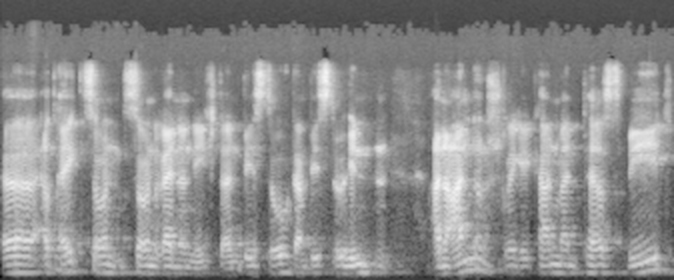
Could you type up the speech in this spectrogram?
äh, erträgt so ein, so ein Rennen nicht. Dann bist, du, dann bist du hinten. An einer anderen Strecke kann man per Speed,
